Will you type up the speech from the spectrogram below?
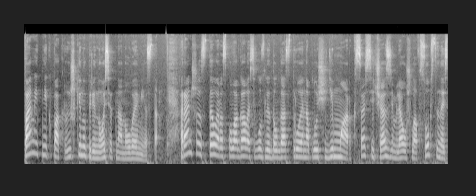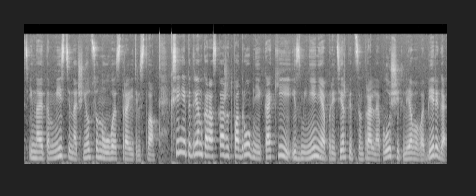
Памятник Покрышкину переносят на новое место. Раньше стела располагалась возле долгостроя на площади Маркса. Сейчас земля ушла в собственность, и на этом месте начнется новое строительство. Ксения Петренко расскажет подробнее, какие изменения претерпит центральная площадь левого берега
